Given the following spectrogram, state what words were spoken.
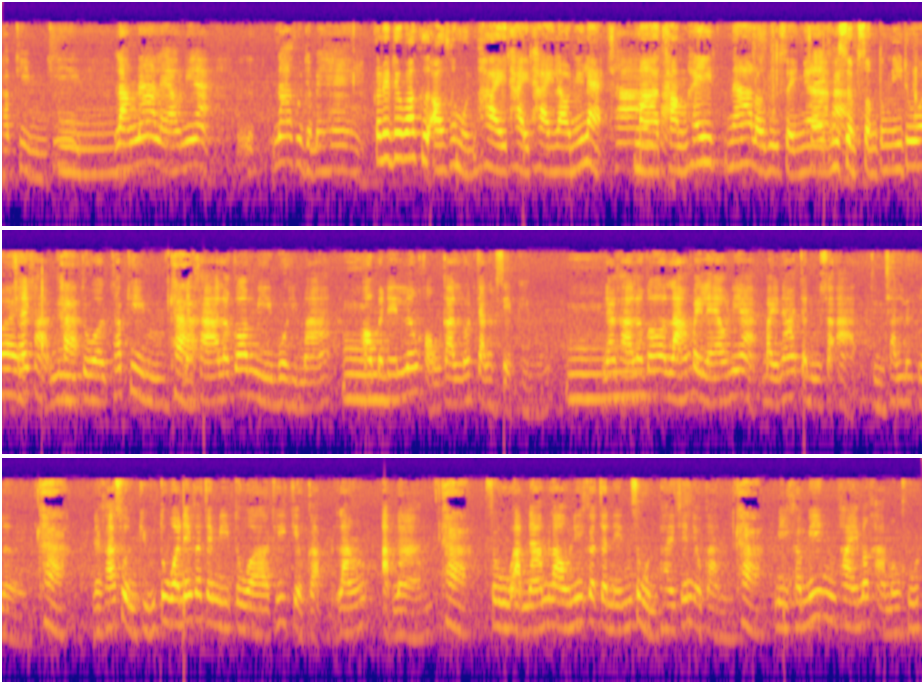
ทับทิมที่อืม ล้างหน้าแล้วเนี่ยหน้าคุณจะไม่แห้ง ก็เรียกได้ว่าคือเอาสมุนไพรไทยๆเรานี่แหละ ใช่มาค่ะทำให้หน้าเราดูสวยงาใช่มค่ะ มีส่วนผสมตรงนี้ด้วย ใช่ค่ะ มีตัวทับทิมค่ะนะคะ แล้วก็มีโบหิมะ อืม เอามาเน้นเรื่องของการลดการอักเสบผิวอืม นะคะ แล้วก็ล้างไปแล้วเนี่ยใบหน้าจะดูสะอาดถึงชั้นลึกเลยค่ะนะคะ ส่วนผิวตัวเนี่ยก็จะมีตัวที่เกี่ยวกับล้างอาบน้ำค่ะสบู่อาบน้ำเรานี่ก็จะเน้นสมุนไพรเช่นเดียวกันค่ะ มีขมิ้นไพรมะขามมังคุด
